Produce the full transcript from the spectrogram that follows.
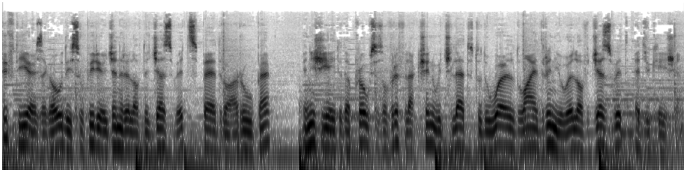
50 years ago, the Superior General of the Jesuits, Pedro Arrupe, initiated a process of reflection which led to the worldwide renewal of Jesuit education.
